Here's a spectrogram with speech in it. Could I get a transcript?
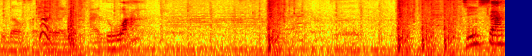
Chứ đâu phải lười ai đúa. Chính xác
